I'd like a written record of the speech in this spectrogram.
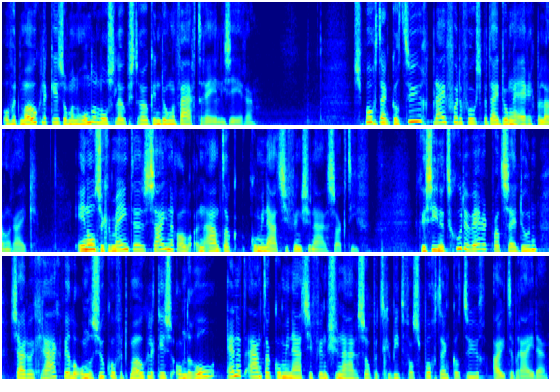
of het mogelijk is om een hondenlosloopstrook in Dongenvaart te realiseren. Sport en cultuur blijft voor de Volkspartij Dongen erg belangrijk. In onze gemeente zijn er al een aantal combinatiefunctionarissen actief. Gezien het goede werk wat zij doen, zouden we graag willen onderzoeken of het mogelijk is om de rol en het aantal combinatiefunctionarissen op het gebied van sport en cultuur uit te breiden.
